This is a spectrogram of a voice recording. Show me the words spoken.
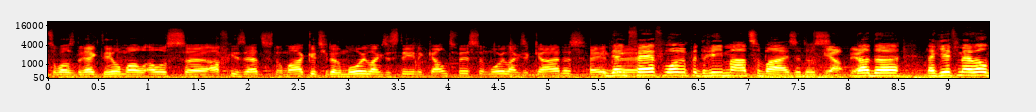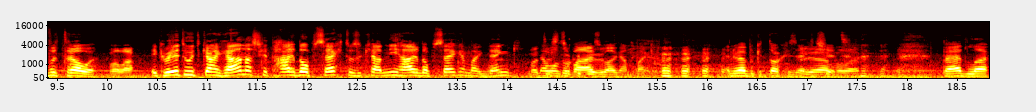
ze was direct helemaal alles eh, afgezet. Normaal kun je er mooi langs de stenen kant vissen, mooi langs de kades. Ik denk vijf worpen, drie maatse bazen. Dus Ja, ja. Dat, eh, dat geeft mij wel vertrouwen. Voilà. Ik weet hoe het kan gaan als je het hardop zegt, dus ik ga het niet hardop zeggen, maar ik denk Maar dat we onze baas wel gaan pakken. en nu heb ik het toch gezegd, Ja, shit. voilà. Bad luck.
